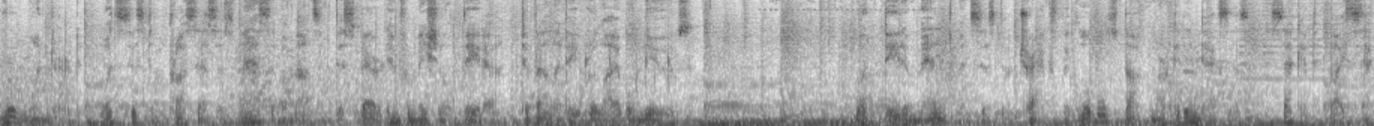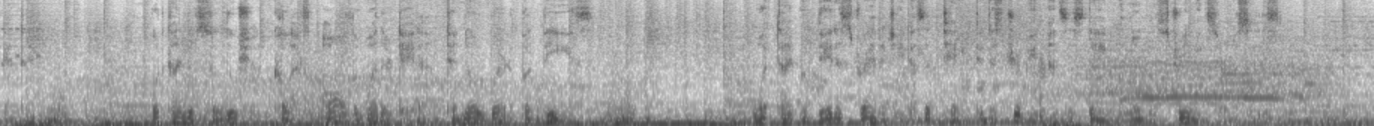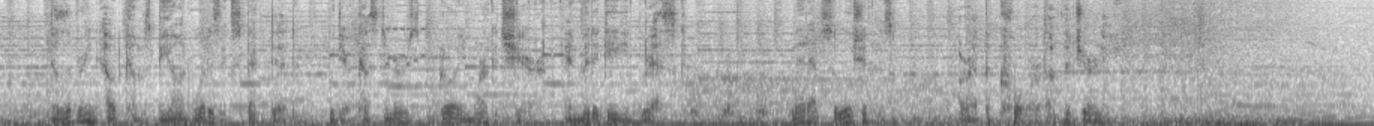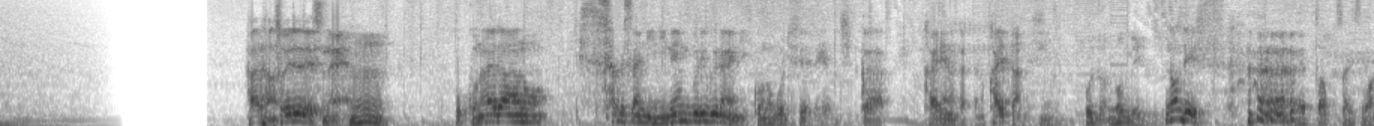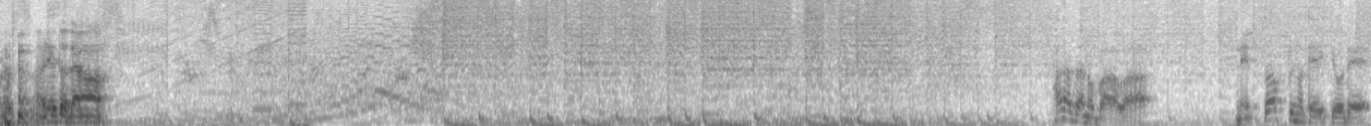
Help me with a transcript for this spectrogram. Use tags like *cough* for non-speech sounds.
Ever wondered what system processes massive amounts of disparate informational data to validate reliable news? What data management system tracks the global stock market indexes second by second? What kind of solution collects all the weather data to know where to put these? What type of data strategy does it take to distribute and sustain global streaming services? Delivering outcomes beyond what is expected with your customers, growing market share, and mitigating risk. NetApp solutions are at the core of the journey. 原さんそれでですね、僕この間あの久々に2年ぶりぐらいにこのご時世で実家帰れなかったの帰ったんですよ、これじゃ飲んでいい飲んでいいですネットアップさんいつもありがとうございありがとうございます原田のバーはネットアップの提供で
